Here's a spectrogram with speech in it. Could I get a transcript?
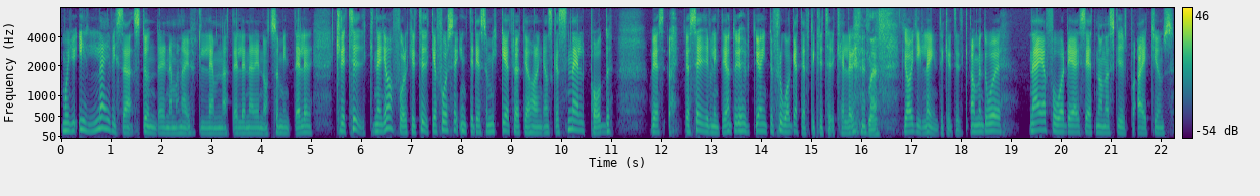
mår ju illa i vissa stunder när man har utlämnat eller när det är något som inte, eller kritik. När jag får kritik, jag får inte det så mycket. Jag tror att jag har en ganska snäll podd Och jag, jag säger väl inte jag, har inte, jag har inte frågat efter kritik heller. Nej. Jag gillar inte kritik. Ja, men då, när jag får det, jag ser att någon har skrivit på iTunes,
